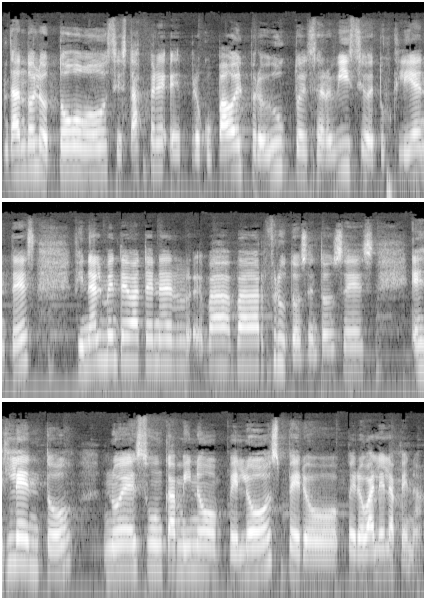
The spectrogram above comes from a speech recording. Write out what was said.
dándolo todo, si estás eh, preocupado del producto, el servicio de tus clientes, finalmente va a tener, va, a dar frutos. Entonces es lento, no es un camino veloz, pero, pero vale la pena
